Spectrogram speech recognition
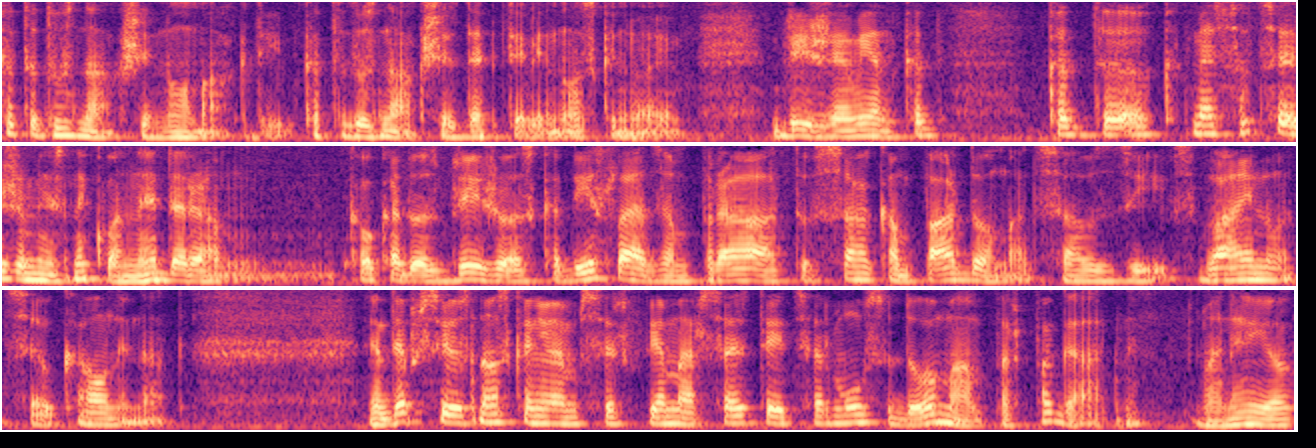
kad tad uznāk šī nomāktība, kad tad uznāk šis deptīvie noskaņojumi. Brīžiem vien, kad, kad, kad mēs atsēžamies, neko nedarām. Kaut kādos brīžos, kad ieslēdzam prātu, sākam pārdomāt savas dzīves, vainot sevi, kaunināt. Depresīvs noskaņojums ir vienmēr saistīts ar mūsu domām par pagātni. Jo,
